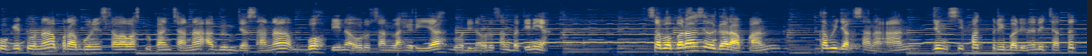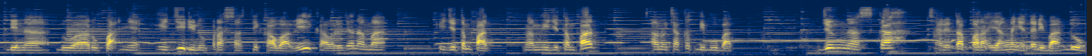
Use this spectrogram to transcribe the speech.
Kukituna Prabu Niskala Wastu Kancana Ageng Jasana boh dina urusan lahiriah boh dina urusan batiniah. Sababara hasil garapan kebijaksanaan jeng sifat pribadina dicatat dina dua rupanya. Hiji dinu prasasti kawali kawali itu nama hiji tempat. Nami hiji tempat anu caket dibubat jeng naskah carita parahyangan nyata di Bandung.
